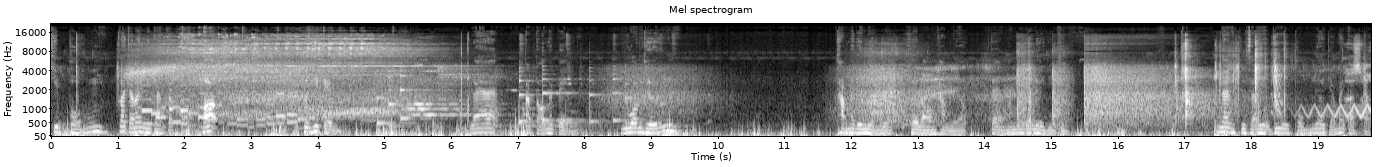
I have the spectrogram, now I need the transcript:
คลิปผมก็จะไม่มีการตัดต่อเพราะพื้นที่เต็ม และตัดต่อไม่เป็น รวมถึงทำไม่ได้เรื่องเลยเคยลองทำแล้ว แต่มันไม่ได้เรื่องจริงๆ นั่นคือสาเหตุที่ผมเลือกจะไม่ตัดต่อ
